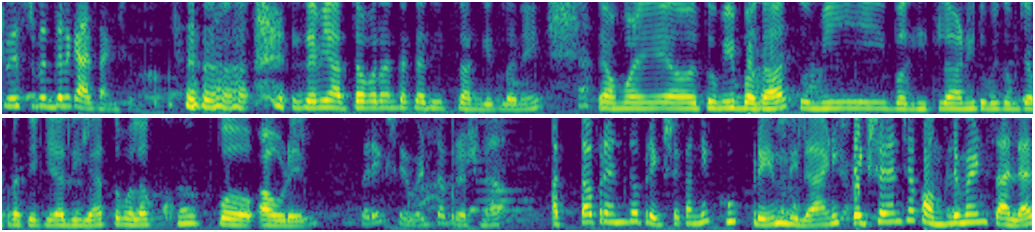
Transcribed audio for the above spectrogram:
ट्विस्टबद्दल काय सांगशील? जे मी आत्तापर्यंत कधीच सांगितलं नाही. त्यामुळे तुम्ही बघा तुम्ही बघितलं आणि तुम्ही तुमच्या प्रतिक्रिया दिल्यात तर मला खूप आवडेल. बरं एक शेवटचा प्रश्न. आत्तापर्यंत प्रेक्षकांनी खूप प्रेम दिलं आणि प्रेक्षकांच्या कॉम्प्लिमेंट्स आल्यात.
